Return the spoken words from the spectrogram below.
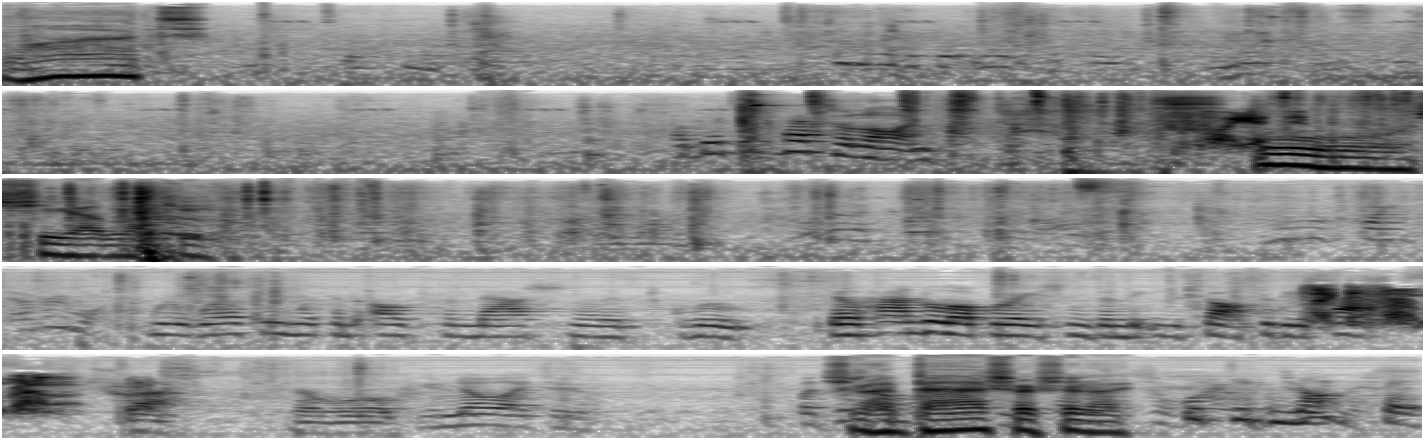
What? I'll get the kettle on. Ooh, she got lucky. We're working with an ultra-nationalist group. They'll handle operations in the east after the attack. Trust the wolf. You know I do. But Should I bash or should I? It did not fail.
